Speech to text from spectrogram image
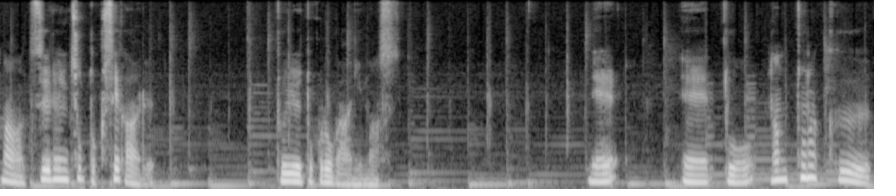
まあツールにちょっと癖があるというところがあります。で、えっ、ー、と、なんとなく、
